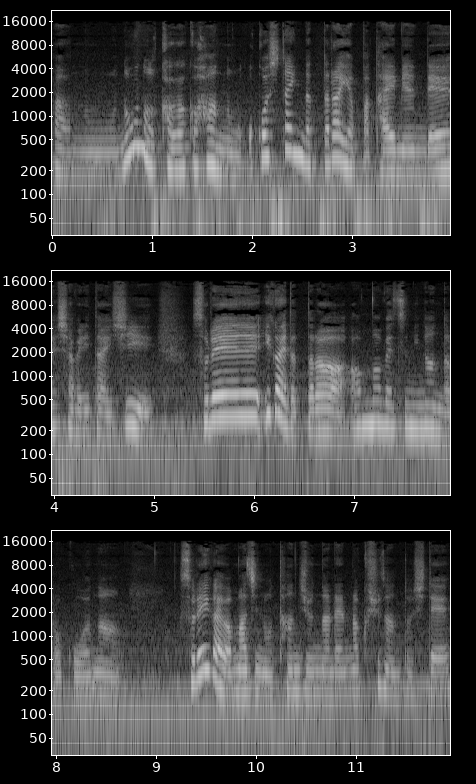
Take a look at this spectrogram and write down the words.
あの脳の化学反応を起こしたいんだったらやっぱ対面で喋りたいしそれ以外だったらあんま別になんだろうこうなそれ以外はマジの単純な連絡手段として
